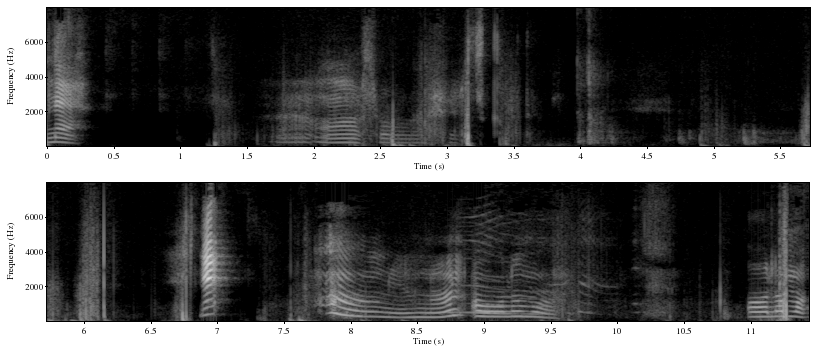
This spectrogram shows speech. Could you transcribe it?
Ne? Ona sonra şöyle sıkıldı. Ne? Ağlıyorum lan oğlum o. Oğlum o.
